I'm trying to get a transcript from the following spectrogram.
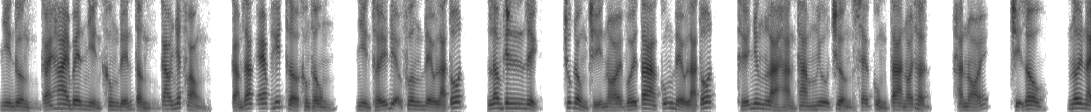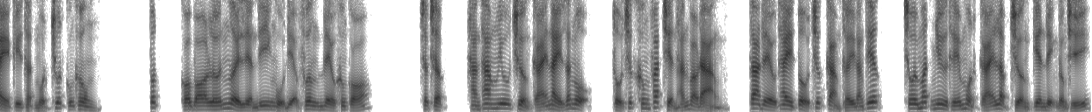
nhìn đường cái hai bên nhìn không đến tầng cao nhất phòng, cảm giác ép hít thở không thông, nhìn thấy địa phương đều là tốt, lâm phiên dịch, chúc đồng chí nói với ta cũng đều là tốt, thế nhưng là hàn tham mưu trưởng sẽ cùng ta nói thật, hắn nói, chị dâu nơi này kỳ thật một chút cũng không. Tốt, có bó lớn người liền đi ngủ địa phương đều không có. Chật chật hàn tham mưu trưởng cái này giác ngộ, tổ chức không phát triển hắn vào đảng, ta đều thay tổ chức cảm thấy đáng tiếc, trôi mất như thế một cái lập trường kiên định đồng chí.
